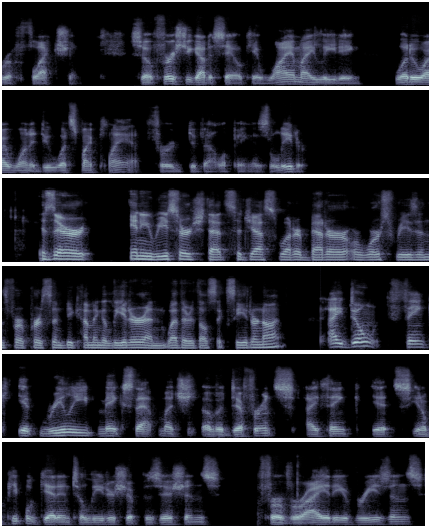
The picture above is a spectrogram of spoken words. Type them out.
reflection. So first you got to say, okay, why am I leading? What do I want to do? What's my plan for developing as a leader? Is there any research that suggests what are better or worse reasons for a person becoming a leader and whether they'll succeed or not? I don't think it really makes that much of a difference. I think it's, you know, people get into leadership positions for a variety of reasons.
